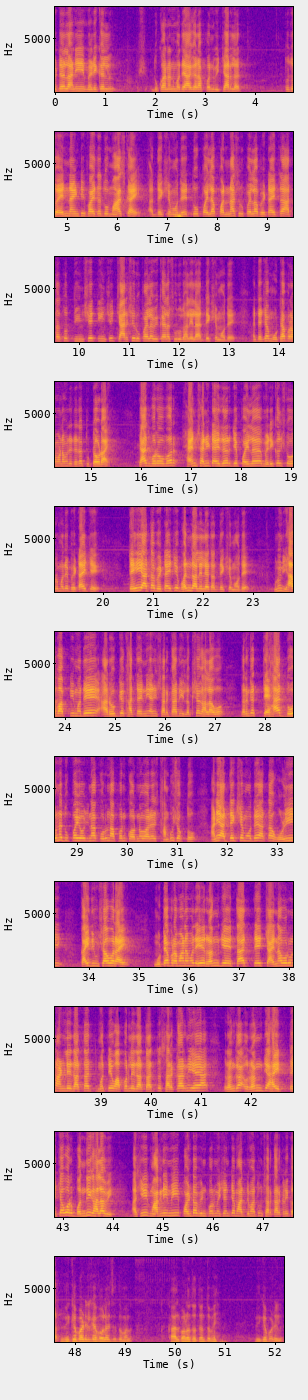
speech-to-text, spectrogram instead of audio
Hospital आणि medical दुकानांमध्ये अगर आपण विचारलं तो जो एन नाईन्टी फायचा जो मास्क आहे, अध्यक्ष महोदय तो पहिला पन्नास रुपयाला भेटायचा, आता तो तीनशे तीनशे, चारशे रुपयाला विकायला सुरू झालेला आहे, अध्यक्ष महोदय. आणि त्याच्या मोठ्या प्रमाणामध्ये त्याचा तुटवडा आहे. त्याचबरोबर हँड सॅनिटायझर जे पहिलं मेडिकल स्टोअरमध्ये भेटायचे, तेही आता भेटायचे, बंद झालेले आहेत, अध्यक्ष महोदय. म्हणून ह्या बाबतीमध्ये आरोग्य खात्याने आणि सरकारने लक्ष घालावं. कारण का त्या ह्या दोनच उपाययोजना करून आपण कॉर्नो व्हायरस थांबू शकतो. आणि अध्यक्ष महोदय आता होळी काही दिवसावर आहे. मोठ्या प्रमाणामध्ये हे रंग जे येतात ते चायनावरून आणले जातात मग ते वापरले जातात. तर सरकारने ह्या रंगा रंग जे आहेत त्याच्यावर बंदी घालावी अशी मागणी मी पॉईंट ऑफ इन्फॉर्मेशनच्या माध्यमातून सरकारकडे करतो. विखे पाटील काय बोलायचं तुम्हाला? काल बोलत होतं ना तुम्ही? विखे पाटील?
